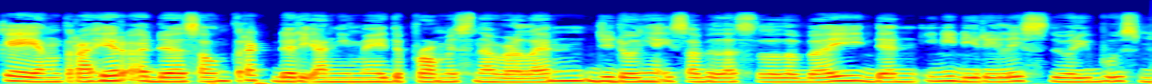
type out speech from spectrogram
Oke, yang terakhir ada soundtrack dari anime The Promised Neverland, judulnya Isabella's Lullaby, dan ini dirilis 2019.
